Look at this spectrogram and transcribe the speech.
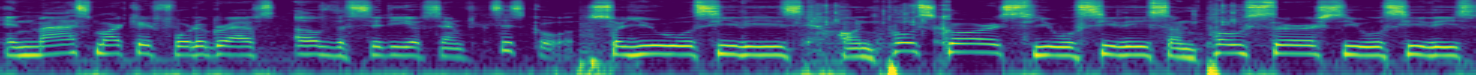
in mass market photographs of the city of San Francisco. So you will see these on postcards, you will see these on posters, you will see these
